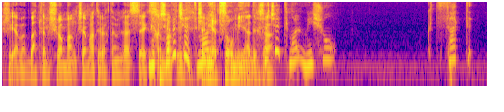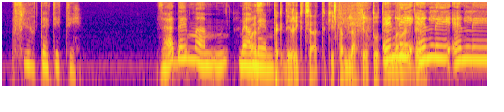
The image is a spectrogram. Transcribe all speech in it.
לפי המבט המשועמם כשאמרתי לך את המילה סקס, אני חושבת שאתמול- שאני אעצור מיד אני את ה... חושבת שאתמול מישהו קצת פלירטט איתי. זה היה די מה- אז מהמם. תגדירי קצת, כי את המילה פלירטוט אין אין מה לי, להגדיר. אין לי, אין לי,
